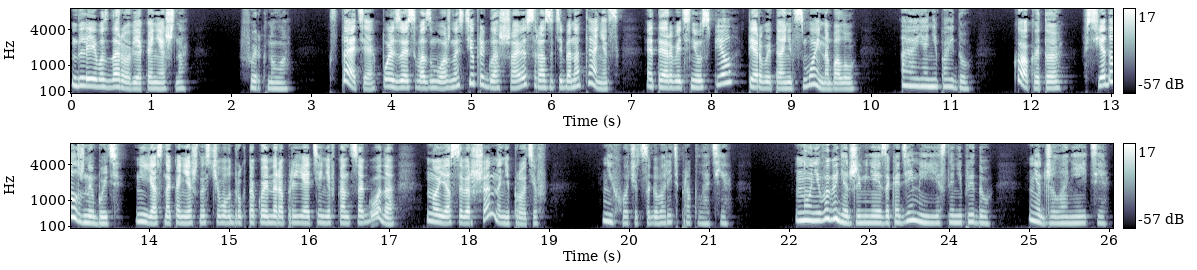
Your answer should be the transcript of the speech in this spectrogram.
Для его здоровья, конечно». Фыркнула. «Кстати, пользуясь возможностью, приглашаю сразу тебя на танец. Этер ведь не успел, первый танец мой на балу». «А я не пойду», «Как это? Все должны быть? Неясно, конечно, с чего вдруг такое мероприятие не в конце года, но я совершенно не против». Не хочется говорить про платье. «Ну, не выгонят же меня из академии, если не приду. Нет желания идти».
